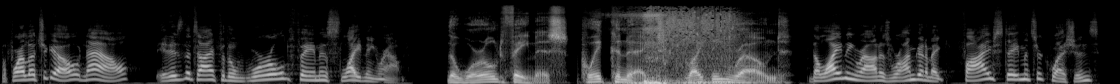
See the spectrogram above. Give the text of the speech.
before I let you go, now it is the time for the world famous lightning round. The world famous Quick Connect Lightning Round. The lightning round is where I'm going to make five statements or questions,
